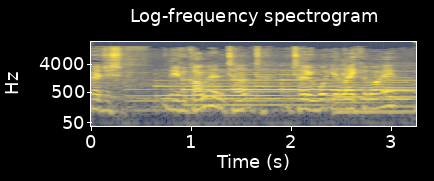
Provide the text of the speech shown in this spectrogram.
I just leave a comment and tell, tell you what you like about it.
